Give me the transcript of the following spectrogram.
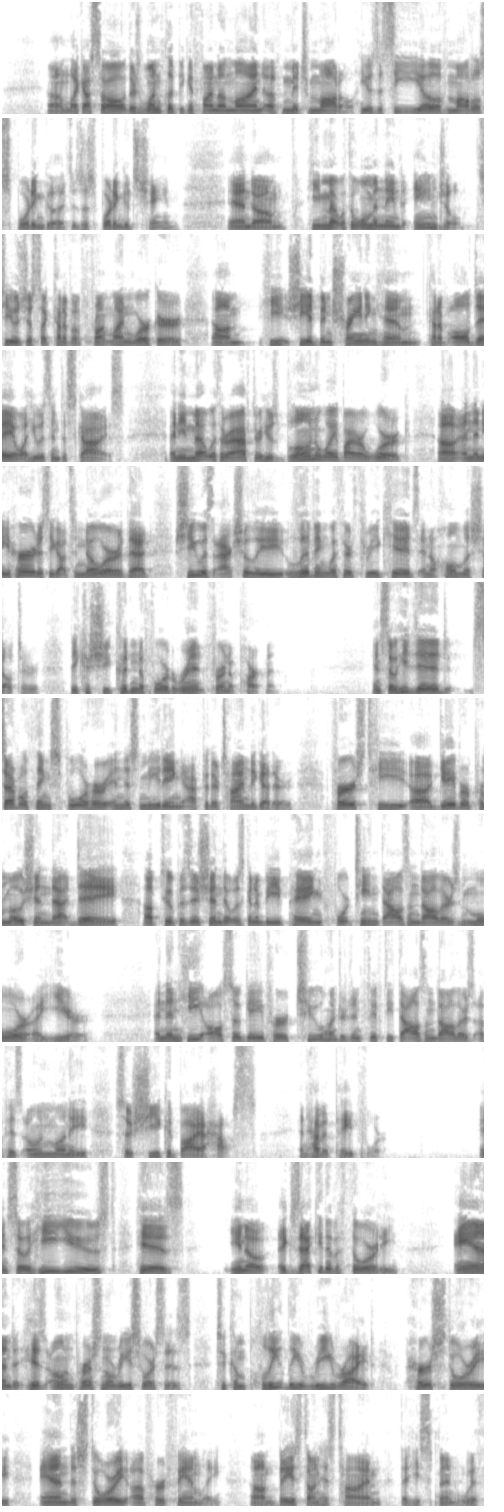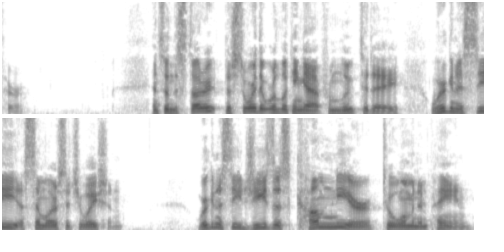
Um, like I saw, there's one clip you can find online of Mitch Modell. He was the CEO of Modell Sporting Goods. It's a sporting goods chain. And um, he met with a woman named Angel. She was just like kind of a frontline worker. Um, he, she had been training him kind of all day while he was in disguise. And he met with her after. He was blown away by her work. Uh, and then he heard, as he got to know her, that she was actually living with her three kids in a homeless shelter because she couldn't afford rent for an apartment. And so he did several things for her in this meeting after their time together. First, he uh, gave her a promotion that day up to a position that was going to be paying $14,000 more a year. And then he also gave her $250,000 of his own money so she could buy a house and have it paid for. And so he used his, you know, executive authority and his own personal resources to completely rewrite her story and the story of her family um, based on his time that he spent with her. And so, in the story, the story that we're looking at from Luke today, we're going to see a similar situation. We're going to see Jesus come near to a woman in pain.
